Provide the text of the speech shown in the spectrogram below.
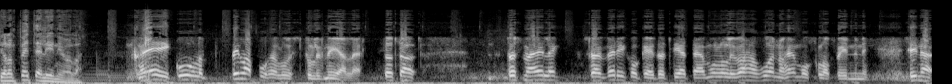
Siellä on Pete linjoilla. Hei, kuule, pilapuheluista tuli mieleen. Tota, tos mä eilen sain verikokeita tietää ja mulla oli vähän huono hemoglobiini, niin siinä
